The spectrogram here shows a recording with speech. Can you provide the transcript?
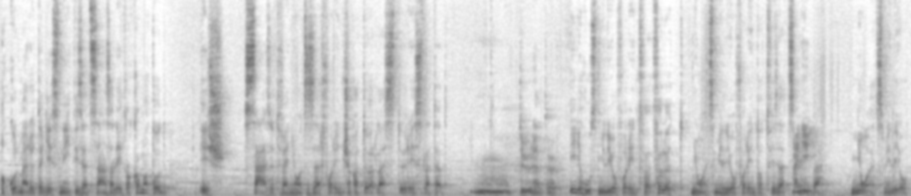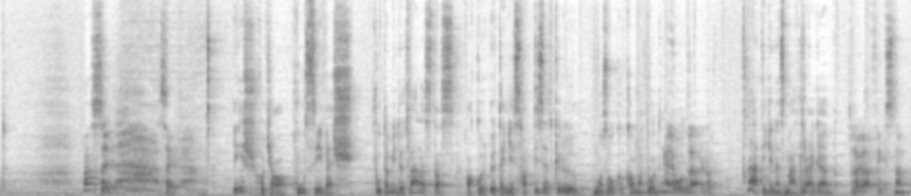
akkor már 5,4% a kamatod, és 158 ezer forint csak a törlesztő részleted. Tűrhető. Így a 20 millió forint fölött 8 millió forintot fizetsz. Mennyi? be. 8 milliót. Az szép. Szép. És hogyha 20 éves futamidőt választasz, akkor 5,6 körül mozog a kamatod. Jó, drága. Hát igen, ez már drágább. Drága fix, nem?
